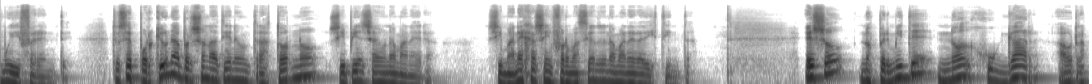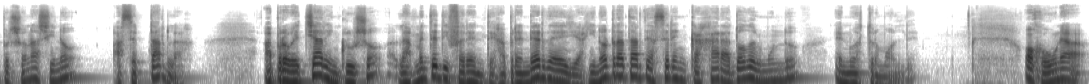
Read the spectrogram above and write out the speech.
muy diferente. Entonces, ¿por qué una persona tiene un trastorno si piensa de una manera? Si maneja esa información de una manera distinta. Eso nos permite no juzgar a otras personas, sino aceptarlas. Aprovechar incluso las mentes diferentes, aprender de ellas y no tratar de hacer encajar a todo el mundo en nuestro molde. Ojo, una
